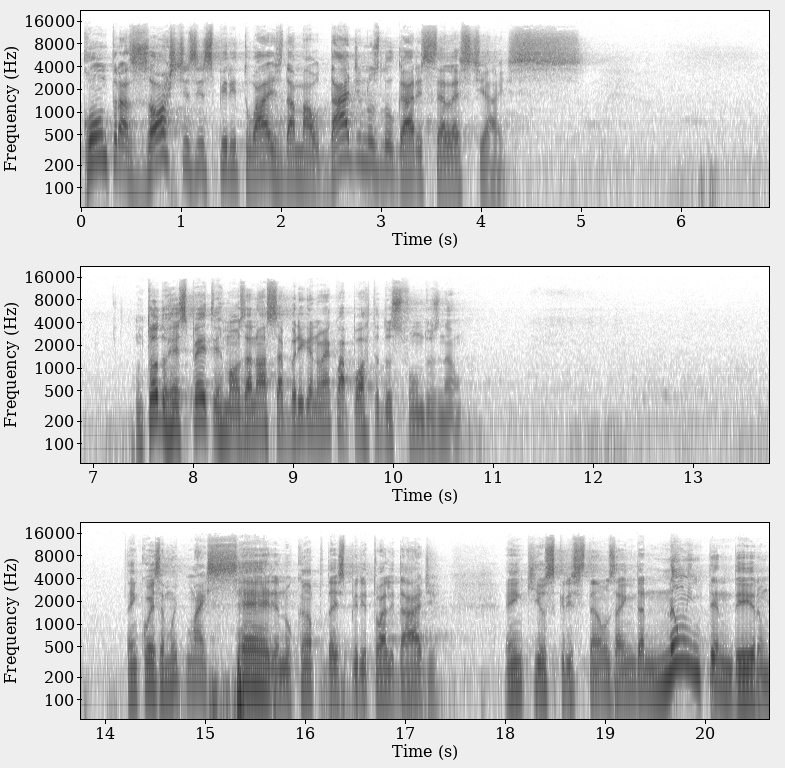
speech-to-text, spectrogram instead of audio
contra as hostes espirituais da maldade nos lugares celestiais. Com todo respeito, irmãos, a nossa briga não é com a porta dos fundos, não. Tem coisa muito mais séria no campo da espiritualidade, em que os cristãos ainda não entenderam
